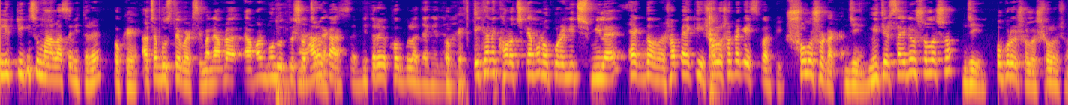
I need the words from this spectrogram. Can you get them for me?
ইলেকট্রিক কিছু মাল আছে ভিতরে। ওকে আচ্ছা বুঝতে পারছি। মানে আমরা আমার মূল উদ্দেশ্য হ্যাঁ, হচ্ছে দেখা। আছে, ভিতরে খোপগুলা দেখে দেন। ওকে এখানে খরচ কেমন ওপরে নিচ মিলায়? একদম সব একই ষোলোশো টাকা স্কোয়ার ফিট ষোলোশো টাকা। জি। নিচের সাইডেও ষোলোশো জি। উপরেও ষোলোশো। ষোলোশো।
